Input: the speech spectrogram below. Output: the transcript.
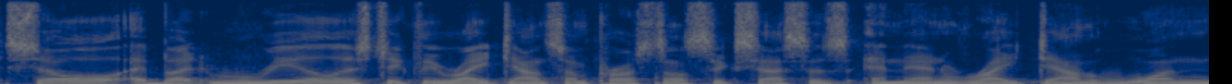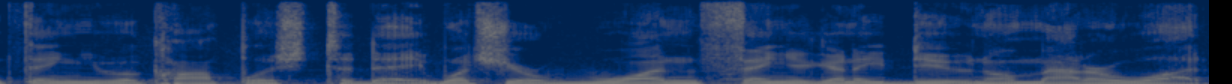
So, but realistically, write down some personal successes and then write down one thing you accomplished today. What's your one thing you're going to do no matter what?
